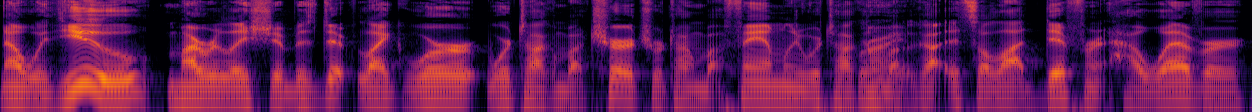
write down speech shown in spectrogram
Now with you, my relationship is different. Like we're we're talking about church, we're talking about family, we're talking Right. about God. It's a lot different. However,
